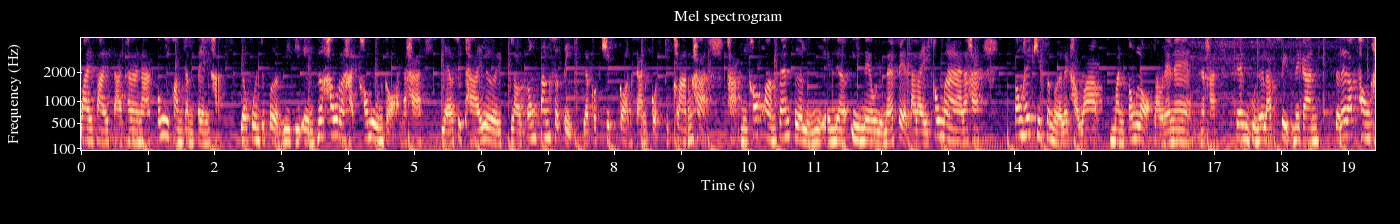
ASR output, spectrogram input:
Wi-Fi สาธารณะก็มีความจำเป็นค่ะ เราควรจะเปิด VPN เพื่อเข้ารหัสข้อมูลก่อนนะคะ แล้วสุดท้ายเลยเราต้องตั้งสติ แล้วก็คิดก่อนการกดทุกครั้งค่ะ หากมีข้อความแจ้งเตือนหรือมีอีเมลอีเมลหรือแมสเซจอะไรเข้ามานะคะ ต้องให้คิดเสมอเลยค่ะว่ามันต้องหลอกเราแน่ๆนะคะ เช่นคุณได้รับสิทธิ์ในการจะได้รับทองค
